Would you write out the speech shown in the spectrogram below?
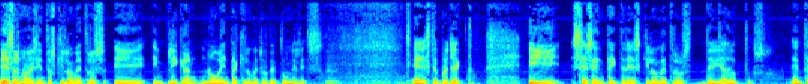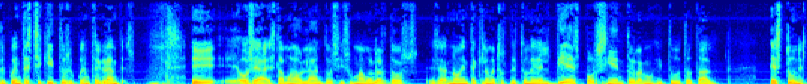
Esos 900 kilómetros implican 90 kilómetros de túneles mm. en este proyecto y 63 kilómetros de viaductos entre puentes chiquitos y puentes grandes. Eh, o sea, estamos hablando, si sumamos las dos, o sea, 90 kilómetros de túnel, el 10% de la longitud total es túnel.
